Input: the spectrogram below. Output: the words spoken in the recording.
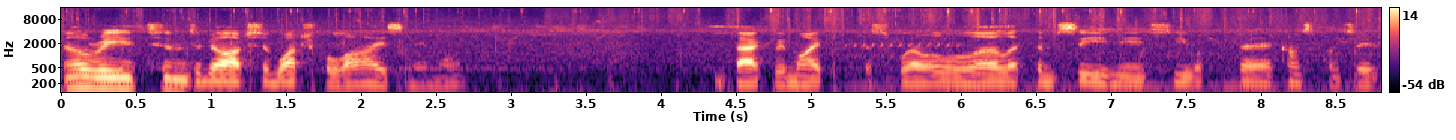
No reason to dodge the watchful eyes anymore. Fact, we might as well uh, let them see me, see what the consequence is.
